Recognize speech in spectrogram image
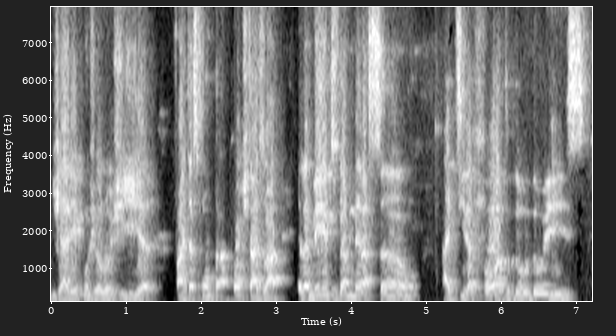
engenharia com geologia, faz das postagens lá, elementos da mineração, aí tira foto do, dos,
